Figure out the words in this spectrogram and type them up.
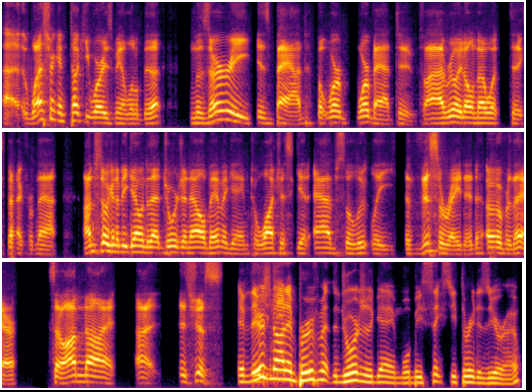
uh, Western Kentucky worries me a little bit. Missouri is bad, but we're we're bad too. So I really don't know what to expect from that. I'm still going to be going to that Georgia and Alabama game to watch us get absolutely eviscerated over there. So I'm not. Uh, it's just if there's not improvement, the Georgia game will be 63 to zero.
